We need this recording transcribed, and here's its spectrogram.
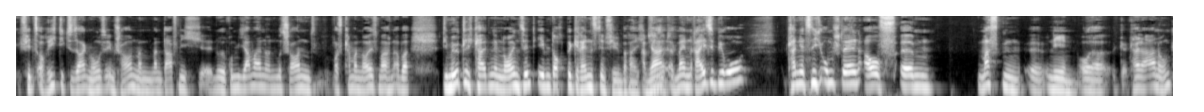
ich finde es auch richtig zu sagen, man muss eben schauen, man, man darf nicht äh, nur rumjammern und muss schauen, was kann man Neues machen, aber die Möglichkeiten im Neuen sind eben doch begrenzt in vielen Bereichen. Absolut. Ja, mein Reisebüro kann jetzt nicht umstellen auf ähm, Masken äh, nähen oder keine Ahnung.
